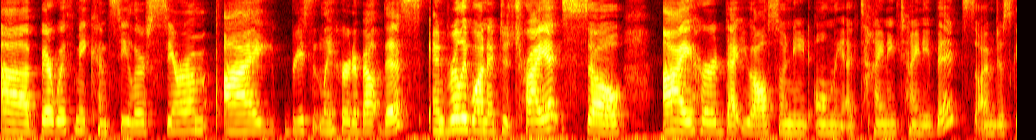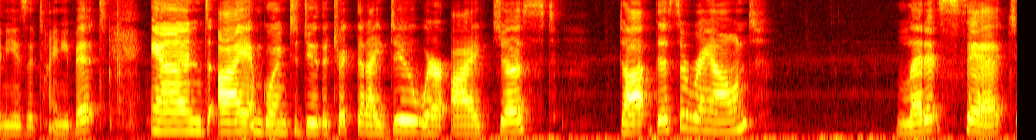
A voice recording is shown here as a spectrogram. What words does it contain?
uh, Bare With Me Concealer Serum. I recently heard about this and really wanted to try it. So I heard that you also need only a tiny, tiny bit. So I'm just gonna use a tiny bit. And I am going to do the trick that I do where I just dot this around, let it sit,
